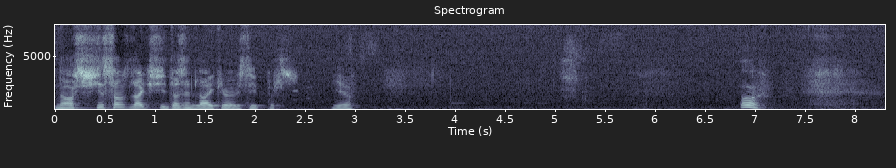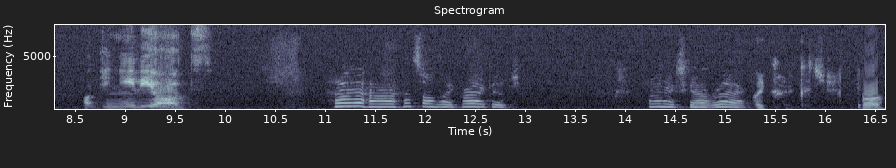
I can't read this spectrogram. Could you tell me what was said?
No, she sounds like she doesn't like her zippers. Yeah. Oh, Fucking idiots. Haha, that sounds like wreckage. Phoenix got wrecked. Like, Joe,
